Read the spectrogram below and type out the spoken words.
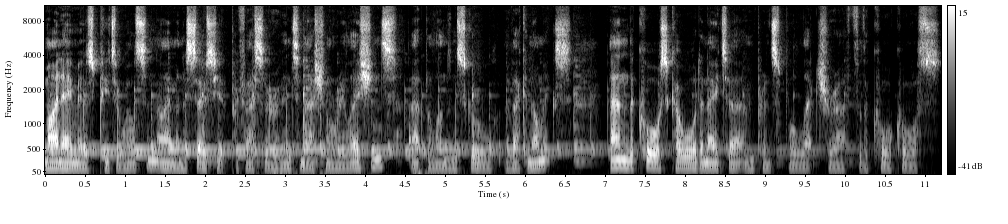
My name is Peter Wilson. I'm an Associate Professor of International Relations at the London School of Economics and the course coordinator and principal lecturer for the core course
